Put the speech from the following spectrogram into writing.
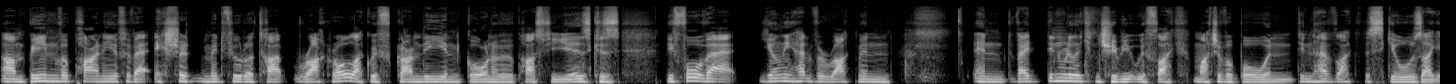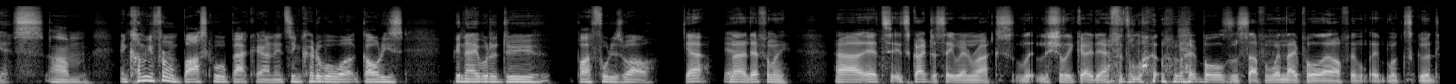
um, been the pioneer for that extra midfielder type rock role, like with Grundy and Gawn over the past few years. Because before that, you only had the ruckman, and they didn't really contribute with like much of a ball and didn't have like the skills, I guess. Um, and coming from a basketball background, it's incredible what Goldie's been able to do by foot as well. Yeah, Yeah. no, definitely. Uh, it's it's great to see when rucks li- literally go down for the low, low balls and stuff, and when they pull that off, it, it looks good.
